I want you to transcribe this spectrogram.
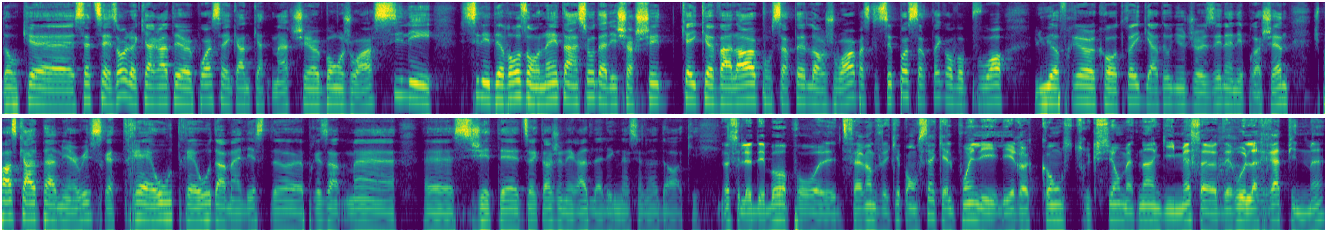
Donc, euh, cette saison, il a 41 points, 54 matchs. C'est un bon joueur. Si les, si les Devils ont l'intention d'aller chercher quelques valeurs pour certains de leurs joueurs, parce que c'est pas certain qu'on va pouvoir lui offrir un contrat et garder au New Jersey l'année prochaine, je pense qu'Al Palmieri serait très haut, très haut dans ma liste là, présentement euh, si j'étais directeur général de la Ligue nationale de hockey. Là, c'est le débat pour les différentes équipes. On sait à quel point les, les reconstructions, maintenant, en guillemets, se déroulent rapidement.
